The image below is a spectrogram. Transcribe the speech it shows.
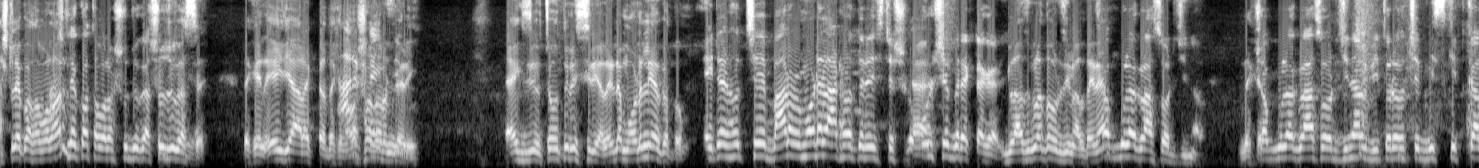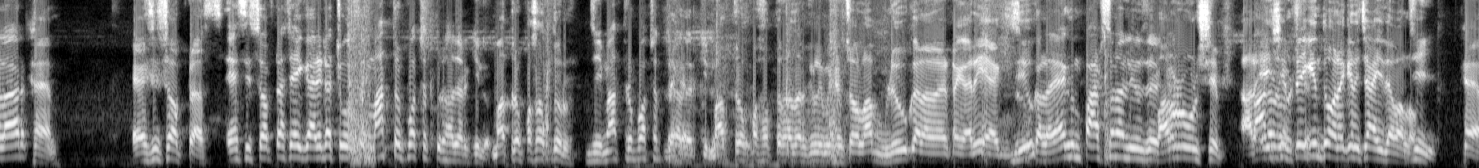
আসলে কথা বলার? আসলে কথা বলার সুযোগ আছে। সুযোগ আছে। দেখেন এই যে আরেকটা দেখেন অসাধারণ। গাড়ি। এক্সিও চৌত্রিশ সিরিয়াল এটা মডেল ইয়ার কত? এটার হচ্ছে বারোর মডেল আঠারোতে রেজিস্ট্রেশন হ্যাঁ। ওল্ড শেপের একটা গাড়ি। গ্লাসগুলো তো অরিজিনাল তাই না? সবগুলা গ্লাস অরিজিনাল দেখেন। সবগুলা গ্লাস অরিজিনাল ভিতরে হচ্ছে বিস্কিট কালার হ্যাঁ। AC soft touch. AC soft আছে এই গাড়িটা চলছে মাত্র পঁচাত্তর হাজার কিলো। মাত্র পঁচাত্তর। জি মাত্র পঁচাত্তর হাজার কিলো। মাত্র পঁচাত্তর হাজার কিলোমিটার চলা ব্লু কালার একটা গাড়ি এক্সিও কালার একদম পার্সোনাল ইউজের বারো রোল শেপ আর এই শেপটাই কিন্তু অনেকেরই চাহিদা ভালো। জি। হ্যাঁ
